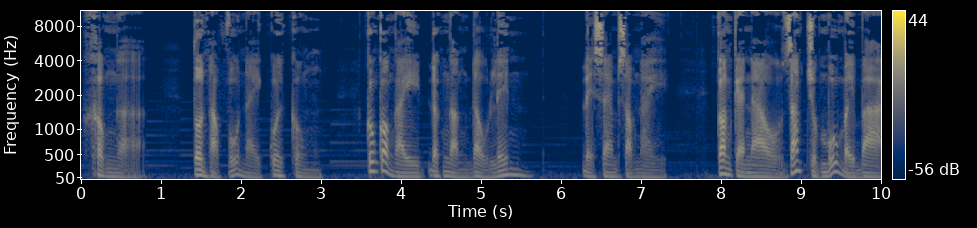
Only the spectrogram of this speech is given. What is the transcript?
Không ngờ, tôn học vũ này cuối cùng cũng có ngày được ngẩng đầu lên để xem sau này, con kẻ nào dám chụp mũ bảy bà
